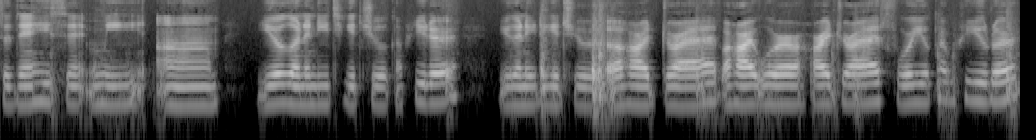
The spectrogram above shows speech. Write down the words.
so then he sent me um you're to need to get you a computer. You're to need to get you a hard drive, a hardware hard drive for your computer.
